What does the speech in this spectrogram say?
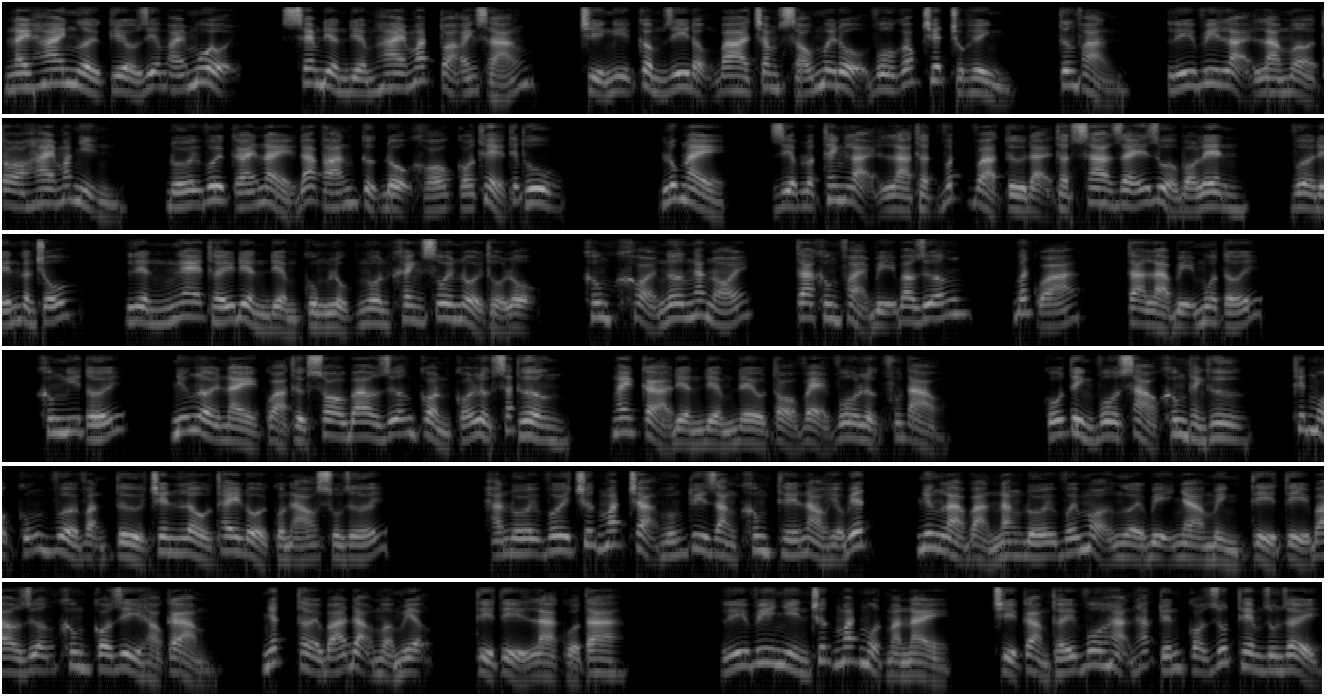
Này hai người kiều diễm ái muội, xem điền điểm hai mắt tỏa ánh sáng, chỉ nghĩ cầm di động 360 độ vô góc chết chụp hình, tương phản, Lý Vi lại là mở to hai mắt nhìn, đối với cái này đáp án cực độ khó có thể tiếp thu. Lúc này, Diệp Luật Thanh lại là thật vất vả từ đại thật xa dãy rủa bò lên, vừa đến gần chỗ, liền nghe thấy điển điểm cùng lục nôn khanh sôi nổi thổ lộ, không khỏi ngơ ngác nói, ta không phải bị bao dưỡng, bất quá, ta là bị mua tới. Không nghĩ tới, những lời này quả thực so bao dưỡng còn có lực sát thương, ngay cả điển điểm đều tỏ vẻ vô lực phun tảo, Cố tình vô xảo không thành thư, thiết mục cũng vừa vặn từ trên lầu thay đổi quần áo xuống dưới. Hắn đối với trước mắt trạng huống tuy rằng không thế nào hiểu biết, nhưng là bản năng đối với mọi người bị nhà mình tỉ tỉ bao dưỡng không có gì hảo cảm, nhất thời bá đạo mở miệng, tỉ tỉ là của ta. Lý Vi nhìn trước mắt một màn này, chỉ cảm thấy vô hạn hắc tuyến có rút thêm run rẩy.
